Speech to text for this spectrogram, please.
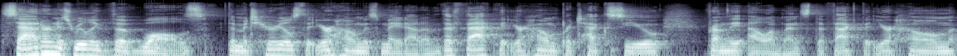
Saturn is really the walls, the materials that your home is made out of, the fact that your home protects you from the elements, the fact that your home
